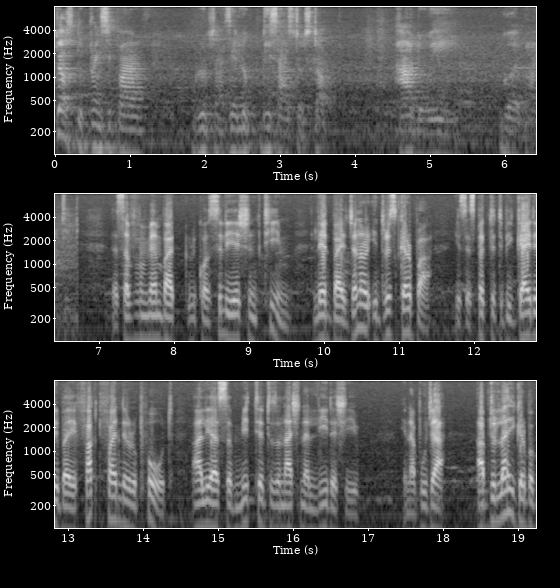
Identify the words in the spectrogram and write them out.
just the principal groups and say, look, this has to stop. How do we go about it? The seven-member reconciliation team, led by General Idris Garba, is expected to be guided by a fact-finding report earlier submitted to the national leadership. In Abuja, Abdullahi Garba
